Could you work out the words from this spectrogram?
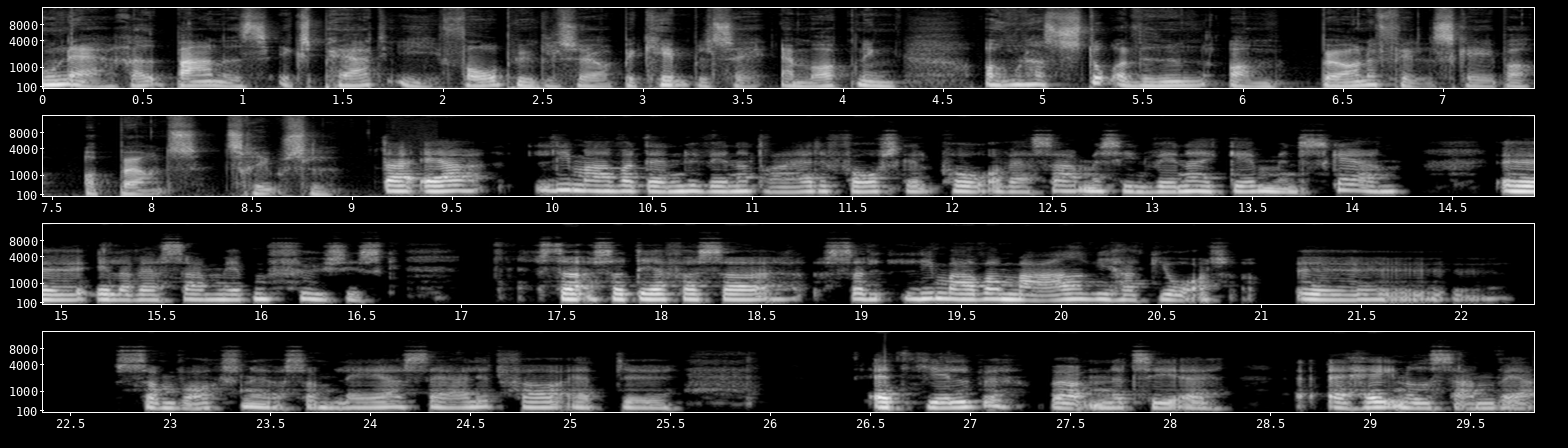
Hun er Red Barnets ekspert i forebyggelse og bekæmpelse af mobning, og hun har stor viden om børnefællesskaber og børns trivsel. Der er lige meget, hvordan vi venner drejer det forskel på at være sammen med sine venner igennem en skærm, øh, eller være sammen med dem fysisk. Så, så derfor så, så lige meget, hvor meget vi har gjort øh, som voksne og som lærer særligt for at, øh, at hjælpe børnene til at at have noget samvær,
